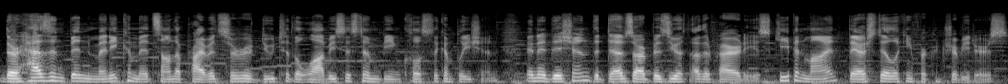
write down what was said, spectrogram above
there hasn't been many commits on the private server due to the lobby system being close to completion. In addition, the devs are busy with other priorities. Keep in mind, they are still looking for contributors.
